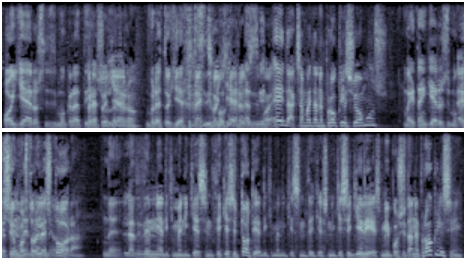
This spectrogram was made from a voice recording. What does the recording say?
Ο γέρος της Δημοκρατίας. Βρε το όλα αυτά. γέρο. Βρε το γέρο της το γέρο Δημοκρατίας. της δημο- Ε, εντάξει, άμα ήταν πρόκληση όμως. Μα ήταν γέρος της Δημοκρατίας. Εσύ όμως δεν το ήταν λες νέο. τώρα. Ναι. Δηλαδή δεν είναι οι αντικειμενικές συνθήκες ή τότε οι αντικειμενικές συνθήκες είναι και συγκυρίες. Μήπως ήταν πρόκληση;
